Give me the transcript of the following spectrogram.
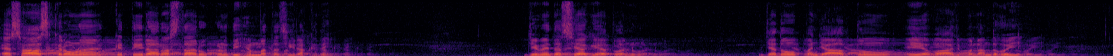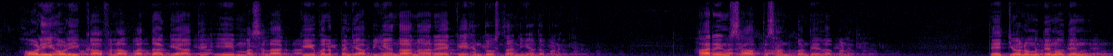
ਅਹਿਸਾਸ ਕਰਾਉਣਾ ਕਿ ਤੇਰਾ ਰਸਤਾ ਰੋਕਣ ਦੀ ਹਿੰਮਤ ਅਸੀਂ ਰੱਖਦੇ ਹਾਂ। ਜਿਵੇਂ ਦੱਸਿਆ ਗਿਆ ਤੁਹਾਨੂੰ ਜਦੋਂ ਪੰਜਾਬ ਤੋਂ ਇਹ ਆਵਾਜ਼ ਬੁਲੰਦ ਹੋਈ ਹੌਲੀ-ਹੌਲੀ ਕਾਫਲਾ ਵੱਧਦਾ ਗਿਆ ਤੇ ਇਹ ਮਸਲਾ ਕੇਵਲ ਪੰਜਾਬੀਆਂ ਦਾ ਨਾ ਰਹਿ ਕੇ ਹਿੰਦੁਸਤਾਨੀਆਂ ਦਾ ਬਣ ਗਿਆ। ਹਰ ਇਨਸਾਫ ਪਸੰਦ ਬੰਦੇ ਦਾ ਬਣ ਗਿਆ। ਤੇ ਜ਼ੁਲਮ ਦਿਨੋ ਦਿਨ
